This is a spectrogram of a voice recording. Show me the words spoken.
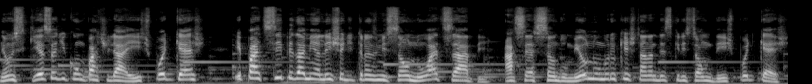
Não esqueça de compartilhar este podcast e participe da minha lista de transmissão no WhatsApp, acessando o meu número que está na descrição deste podcast.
